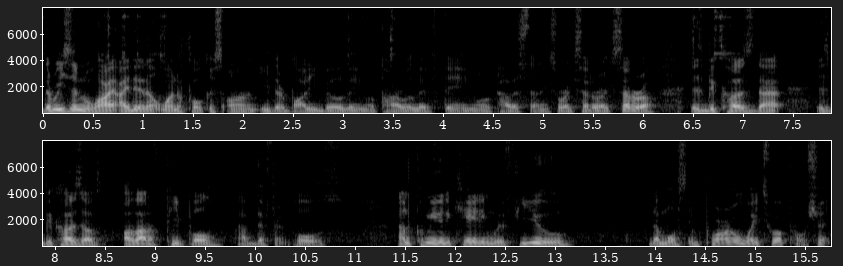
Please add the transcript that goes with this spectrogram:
the reason why I didn't want to focus on either bodybuilding or powerlifting or calisthenics or etc. etc. is because that is because of a lot of people have different goals. I'm communicating with you the most important way to approach it,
